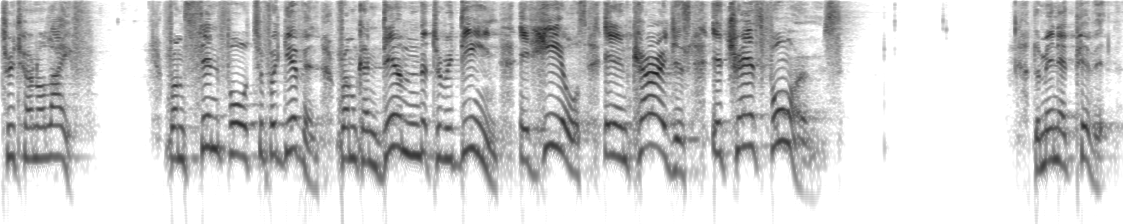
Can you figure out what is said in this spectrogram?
to eternal life. From sinful to forgiven, from condemned to redeemed. It heals, it encourages, it transforms. The men at Pivot,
